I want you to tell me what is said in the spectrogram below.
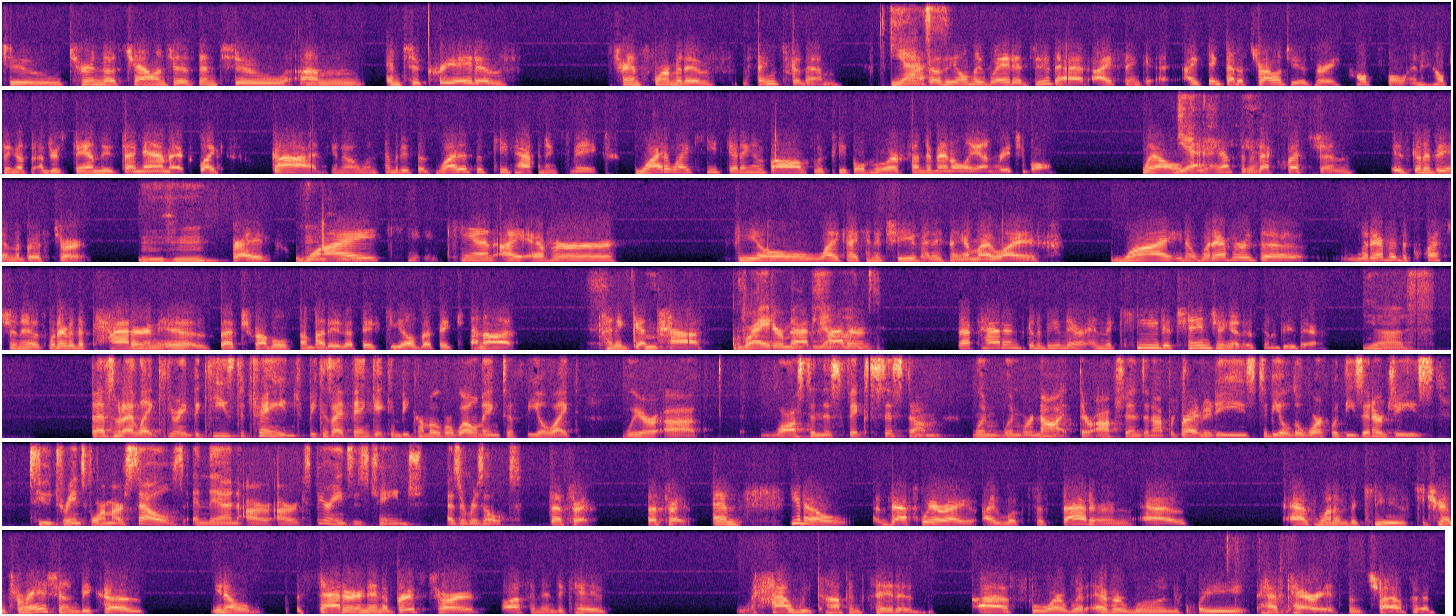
to turn those challenges into um, into creative transformative things for them. Yes. So the only way to do that, I think, I think that astrology is very helpful in helping us understand these dynamics. Like God, you know, when somebody says, "Why does this keep happening to me? Why do I keep getting involved with people who are fundamentally unreachable?" Well, Yeah, the answer yeah. to that question is going to be in the birth chart mm-hmm. right? Why can't I ever feel like I can achieve anything in my life? Why, you know, whatever the whatever the question is, whatever the pattern is that troubles somebody that they feel that they cannot kind of get Mm. past, Right. Or move that beyond. pattern that pattern's going to be there and the key to changing it is going to be there. Yes. That's what I like hearing the keys to change because I think it can become overwhelming to feel like we're uh, lost in this fixed system when when we're not. There are options and opportunities to be able to work with these energies to transform ourselves, and then our our experiences change as a result. That's right. That's right. And, you know, that's where I, I look to Saturn as as one of the keys to transformation because, you know, Saturn in a birth chart often indicates how we compensated uh, for whatever wound we have carried since childhood.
